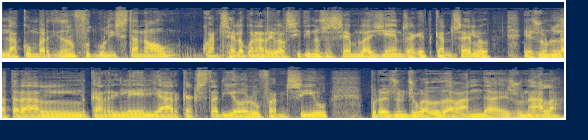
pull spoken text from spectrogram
l'ha convertit en un futbolista nou. Cancelo, quan arriba al City, no s'assembla gens a aquest Cancelo. És un lateral carriler llarg, exterior, ofensiu, però és un jugador de banda, és una ala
